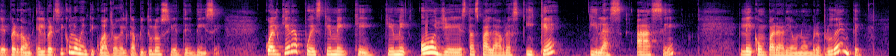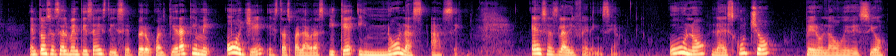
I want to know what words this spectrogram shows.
eh, perdón, el versículo 24 del capítulo 7 dice, Cualquiera pues que me, que, que me oye estas palabras y que, y las hace, le compararé a un hombre prudente. Entonces el 26 dice, pero cualquiera que me oye estas palabras y que y no las hace. Esa es la diferencia. Uno la escuchó, pero la obedeció.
